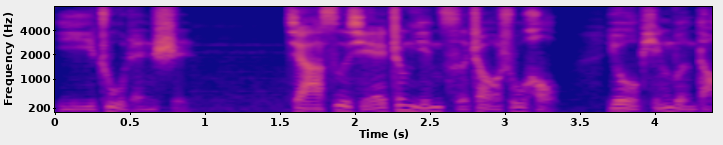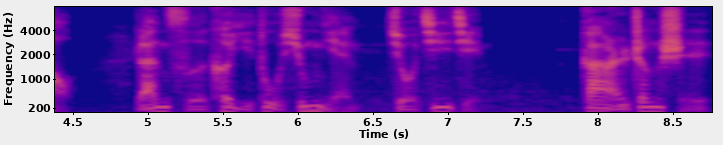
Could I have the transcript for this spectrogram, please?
以助人食。”贾思勰征引此诏书后，又评论道：“然此可以度凶年，就饥馑。干而征时，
